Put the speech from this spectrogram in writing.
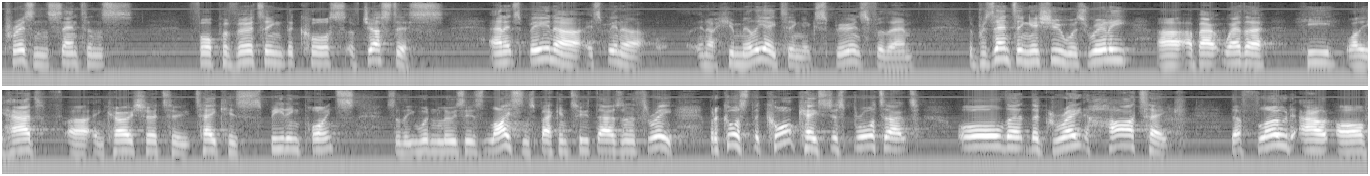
prison sentence for perverting the course of justice. And it's been a, it's been a, in a humiliating experience for them. The presenting issue was really uh, about whether he, well, he had uh, encouraged her to take his speeding points so that he wouldn't lose his license back in 2003. But of course, the court case just brought out all the, the great heartache that flowed out of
